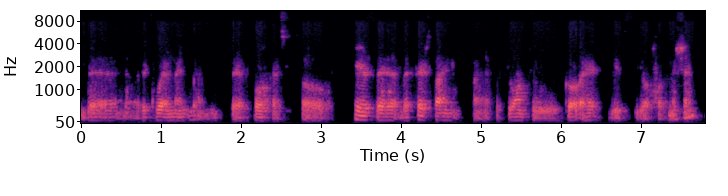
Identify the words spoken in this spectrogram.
the requirement and the forecast. So here's the, the first time uh, if you want to go ahead with your submission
